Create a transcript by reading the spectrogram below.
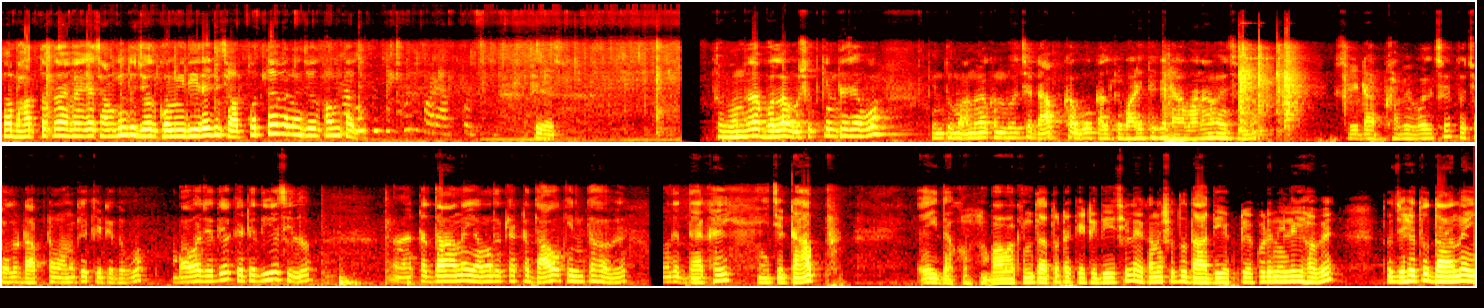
তো ভাত তো প্রায় হয়ে গেছে আমি কিন্তু জোর কমিয়ে দিয়ে রেখেছি অফ করতে হবে না জোর কম থাকে। ঠিক আছে। তো বন্ধুরা বললাম ওষুধ কিনতে যাব। কিন্তু মানু এখন বলছে, ডাব খাব। কালকে বাড়ি থেকে ডাব আনা হয়েছিল। সেই ডাব খাবে বলছে। তো চলো ডাবটা মানুকে কেটে দেবো। বাবা যদিও কেটে দিয়েছিল একটা দা নেই, আমাদেরকে একটা দাও কিনতে হবে। আমাদের দেখাই এই যে ডাব। এই দেখো, বাবা কিন্তু এতটা কেটে দিয়েছিল, এখানে শুধু দা দিয়ে একটু করে নিলেই হবে। তো যেহেতু দা নেই,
